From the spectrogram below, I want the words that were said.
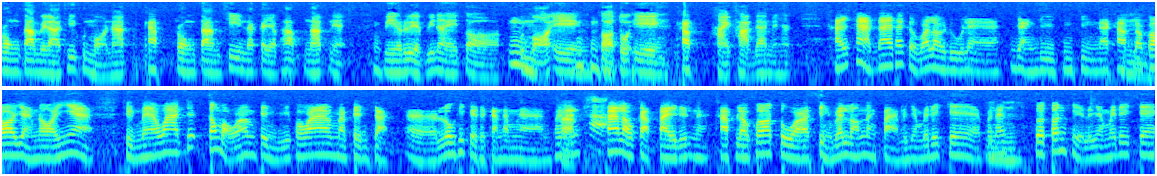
ตรงตามเวลาที่คุณหมอนัด ครับ ตรงตามที่นักกายภาพนัดเนี่ยมีระเบียบวินัยต่ออม คุณหมอเองต่อตัวเองครับ หายขาดได้ไหมฮะ หายขาดได้ถ้าเกิดว่าเราดูแลอย่างดีจริง ๆ นะครับ อืมแล้วก็อย่างน้อยเนี่ยถึงแม้ว่าต้องบอกว่ามันเป็นอย่างนี้เพราะว่ามันเป็นจากเอ่อโรคที่เกิดจากการทำงาน เพราะฉะนั้นค่ะถ้าเรากลับไปนะครับแล้วก็ตัวสิ่งแวดล้อมต่างๆเรายังไม่ได้แก้ เพราะฉะนั้นอือฮึตัวต้นเหตุเรายังไม่ได้แก้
